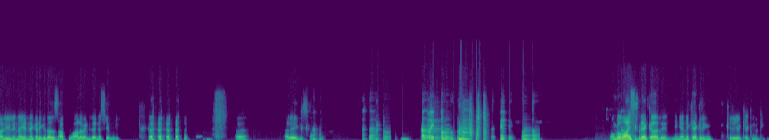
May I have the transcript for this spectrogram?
வழி இல்லைன்னா என்ன கிடைக்குதோ அதை சாப்பிட்டு வாழ வேண்டியது என்ன செய்ய முடியும்? ஹரே கிருஷ்ணா. உங்க வாய்ஸ் பிரேக் ஆகுது. நீங்க என்ன கேக்குறீங்க கேட்க மாட்டீங்க அது வைக்கலாமா பிரபு? அந்த காய்கறி வைக்கலாமா பிரபு?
